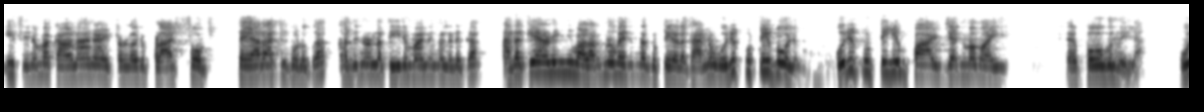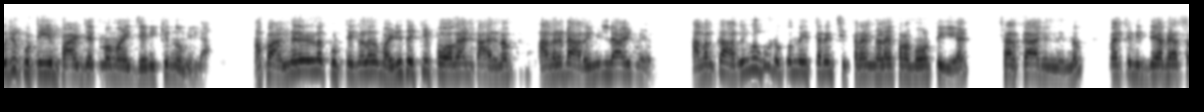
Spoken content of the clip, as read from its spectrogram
ഈ സിനിമ കാണാനായിട്ടുള്ള ഒരു പ്ലാറ്റ്ഫോം തയ്യാറാക്കി കൊടുക്കുക അതിനുള്ള തീരുമാനങ്ങൾ എടുക്കുക. അതൊക്കെയാണ് ഇനി വളർന്നു വരുന്ന കുട്ടികൾ. കാരണം ഒരു കുട്ടി പോലും ഒരു കുട്ടിയും പാഴ്ജന്മമായി ജന്മമായി പോകുന്നില്ല. ഒരു കുട്ടിയും പാഴ്ജന്മമായി ജനിക്കുന്നുമില്ല. അപ്പൊ അങ്ങനെയുള്ള കുട്ടികൾ വഴിതെറ്റി പോകാൻ കാരണം അവരുടെ അറിവില്ലായ്മയാണ്. അവർക്ക് അറിവ് കൊടുക്കുന്ന ഇത്തരം ചിത്രങ്ങളെ പ്രൊമോട്ട് ചെയ്യാൻ സർക്കാരിൽ നിന്നും മറ്റ് വിദ്യാഭ്യാസ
